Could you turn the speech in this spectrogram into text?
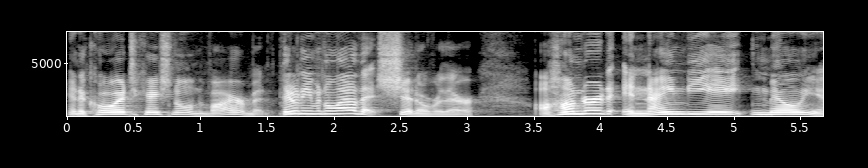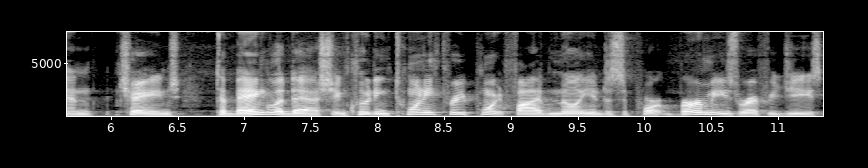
in a co-educational environment. They don't even allow that shit over there. 198 million change to Bangladesh, including 23.5 million to support Burmese refugees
